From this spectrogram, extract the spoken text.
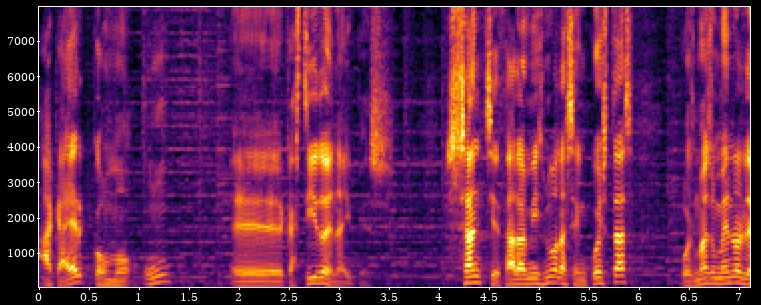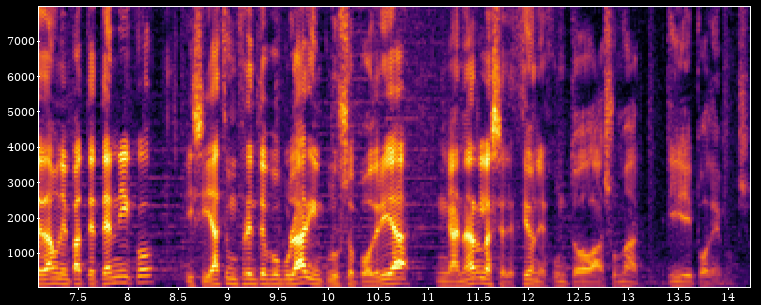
a caer como un eh, castillo de naipes. Sánchez ahora mismo las encuestas pues más o menos le da un empate técnico y si hace un frente popular incluso podría ganar las elecciones junto a Sumar y Podemos.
